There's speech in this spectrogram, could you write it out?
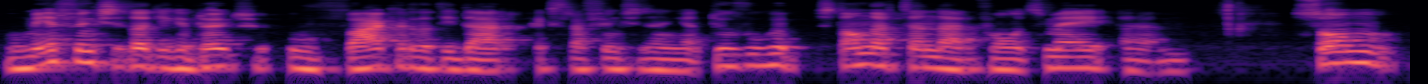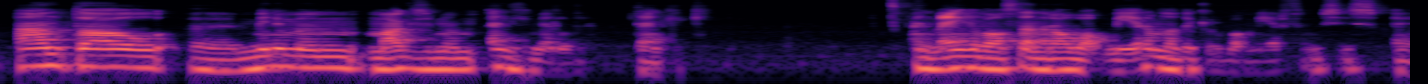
hoe meer functies dat je gebruikt, hoe vaker dat die daar extra functies aan gaan toevoegen. Standaard zijn daar volgens mij um, som, aantal, uh, minimum, maximum en gemiddelde, denk ik. In mijn geval staan er al wat meer, omdat ik er wat meer functies eh,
